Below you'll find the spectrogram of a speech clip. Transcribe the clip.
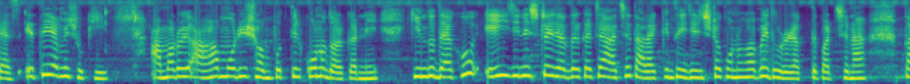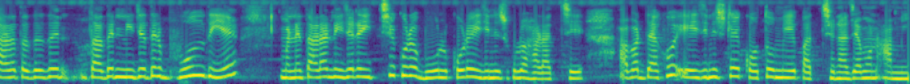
ব্যাস, এতেই আমি সুখী। আমার ওই আহামরি সম্পত্তির কোনো দরকার নেই। কিন্তু দেখো, এই জিনিসটাই যাদের কাছে আছে, তারা কিন্তু এই জিনিসটা কোনোভাবেই ধরে রাখতে পারছে না। তারা তাদের তাদের নিজেদের ভুল দিয়ে মানে তারা নিজেরা ইচ্ছে করে ভুল করে এই জিনিসগুলো হারাচ্ছে। আবার দেখো, এই জিনিসটায় কত মেয়ে পাচ্ছে না, যেমন আমি।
